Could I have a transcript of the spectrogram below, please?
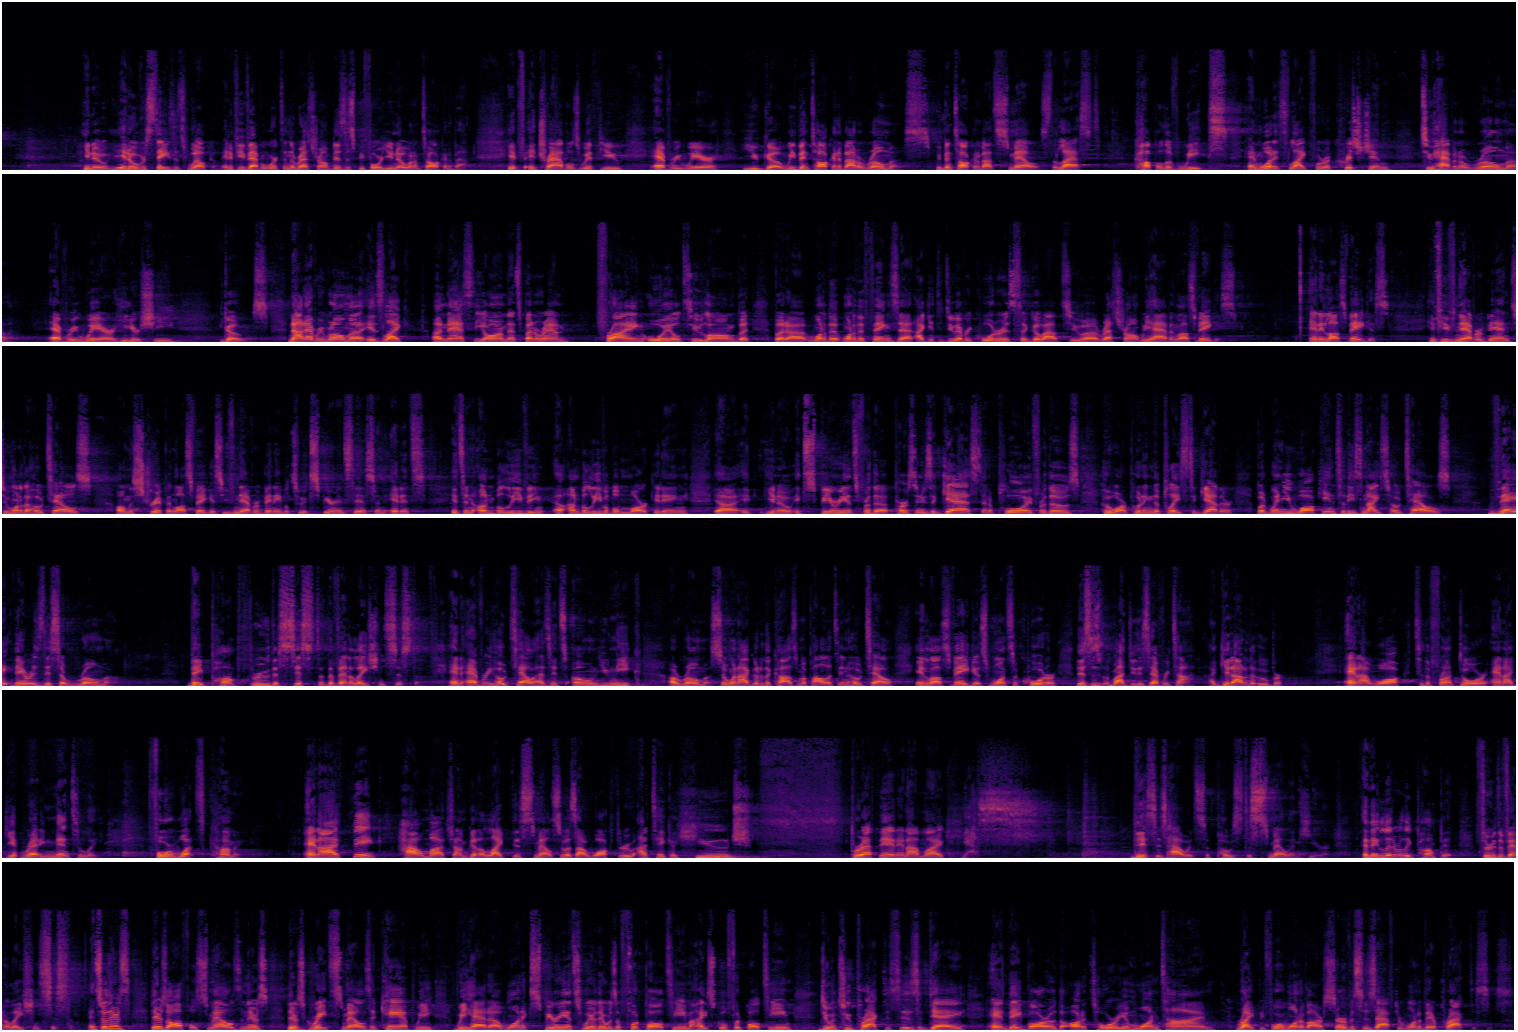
you know, it overstays its welcome. And if you've ever worked in the restaurant business before, you know what I'm talking about. It, it travels with you everywhere you go. We've been talking about aromas, we've been talking about smells the last couple of weeks and what it's like for a Christian to have an aroma everywhere he or she goes. Not every Roma is like a nasty arm that's been around frying oil too long, but, but uh, one, of the, one of the things that I get to do every quarter is to go out to a restaurant we have in Las Vegas. And in Las Vegas, if you've never been to one of the hotels on the strip in Las Vegas, you've never been able to experience this. And, and it's, it's an unbelieving, uh, unbelievable marketing, uh, you know, experience for the person who's a guest and a ploy for those who are putting the place together. But when you walk into these nice hotels, they, there is this aroma. They pump through the system, the ventilation system, and every hotel has its own unique aroma. So when I go to the Cosmopolitan Hotel in Las Vegas once a quarter, this is I do this every time. I get out of the Uber, and I walk to the front door and I get ready mentally for what's coming. And I think how much I'm to like this smell. So as I walk through, I take a huge breath in and I'm like, yes, this is how it's supposed to smell in here. And they literally pump it through the ventilation system. And so there's, there's awful smells and there's, there's great smells at camp. We, we had uh, one experience where there was a football team, a high school football team, doing two practices a day, and they borrowed the auditorium one time right before one of our services after one of their practices.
